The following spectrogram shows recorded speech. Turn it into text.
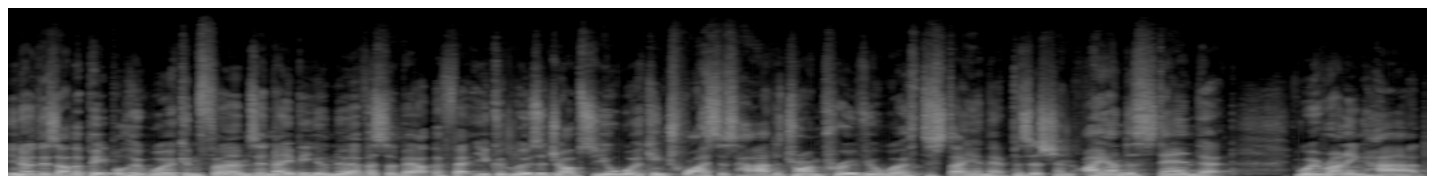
You know, there's other people who work in firms and maybe you're nervous about the fact you could lose a job, so you're working twice as hard to try and prove your worth to stay in that position. I understand that. We're running hard.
